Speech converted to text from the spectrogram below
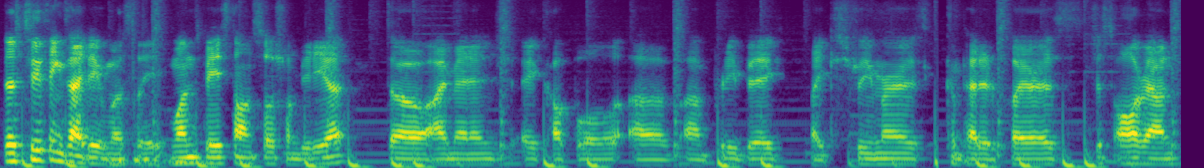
there's two things I do mostly. One's based on social media. So I manage a couple of um, pretty big like streamers, competitive players, just all around.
